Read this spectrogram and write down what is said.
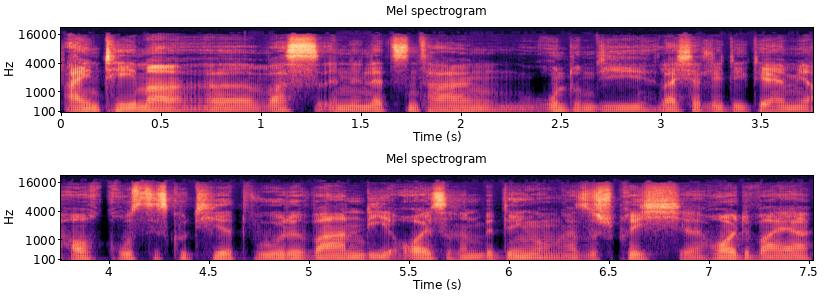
Ein Thema, äh, was in den letzten Tagen rund um die Leichtathletik der ja auch groß diskutiert wurde, waren die äußeren Bedingungen. Also sprich Sprich, äh, heute war ja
